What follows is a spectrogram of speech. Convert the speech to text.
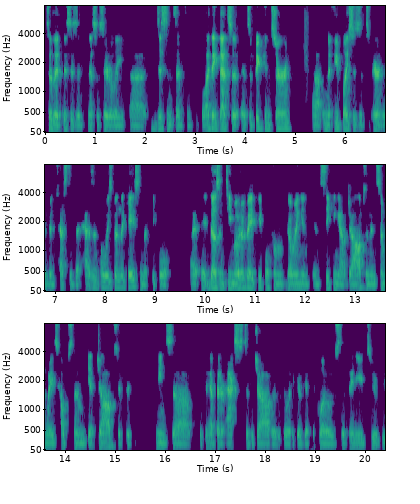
so that this isn't necessarily uh, disincenting people. I think that's a that's a big concern. Uh, in the few places it's apparently been tested, that hasn't always been the case, and that people uh, it doesn't demotivate people from going and, and, seeking out jobs, and in some ways helps them get jobs if it means uh, that they have better access to the job or the ability to go get the clothes that they need to be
